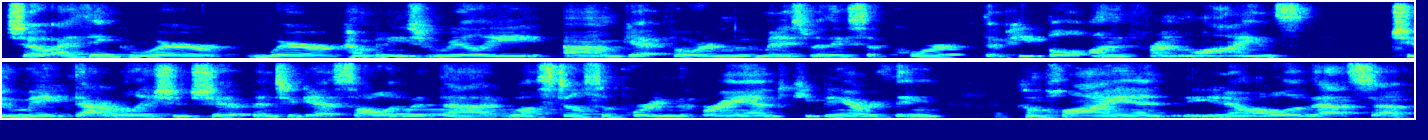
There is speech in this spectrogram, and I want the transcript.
so I think where where companies really um, get forward movement is where they support the people on the front lines to make that relationship and to get solid with that while still supporting the brand, keeping everything compliant, you know, all of that stuff.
